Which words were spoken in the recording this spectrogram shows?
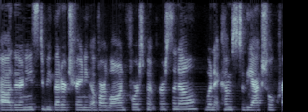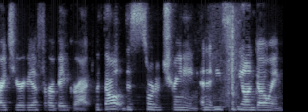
Uh, there needs to be better training of our law enforcement personnel when it comes to the actual criteria for a Baker Act. Without this sort of training, and it needs to be ongoing,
